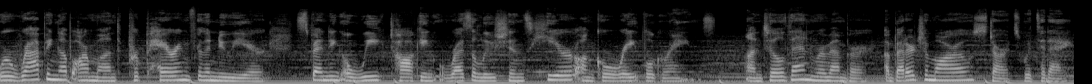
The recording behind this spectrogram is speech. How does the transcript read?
We're wrapping up our month preparing for the new year, spending a week talking resolutions here on Grateful Grains. Until then, remember, a better tomorrow starts with today.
